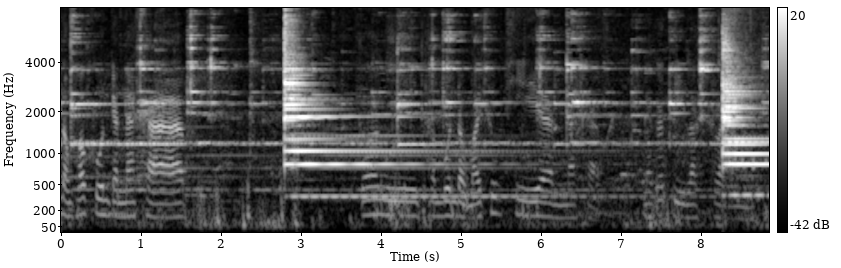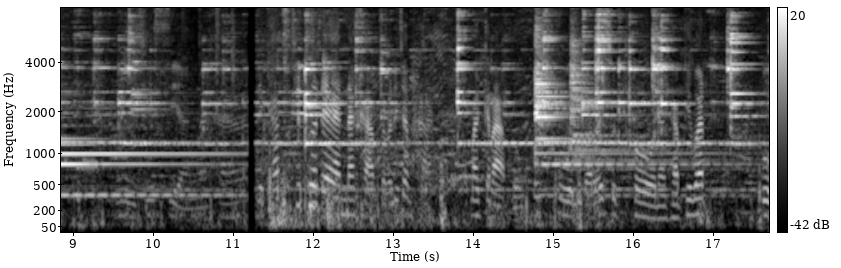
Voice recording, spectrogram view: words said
หลวงพ่อคูณกันนะครับ ก็มีทำบุญดอกไม้ทูบเทียนนะครับ แล้วก็ตีละครั้งมีชื่อเสียงนะครับสวัสดีครับที่เพื่อแดนนะครับแต่วันนี้จะพามากราบหลวงพ่อคูณวรสุทโธนะครับ ที่วัดกุ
